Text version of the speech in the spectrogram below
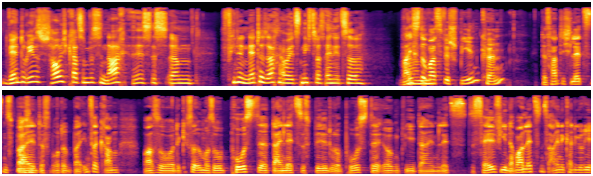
während du redest, schaue ich gerade so ein bisschen nach. Es ist ähm, viele nette Sachen, aber jetzt nichts, was einen jetzt so. weißt ähm, du, was wir spielen können? Das hatte ich letztens bei, das wurde bei Instagram, war so, da gibt's doch immer so, poste dein letztes Bild oder poste irgendwie dein letztes Selfie. Und da war letztens eine Kategorie,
